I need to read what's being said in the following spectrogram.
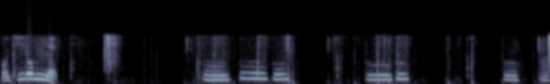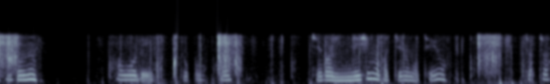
어지러운 맵. 부부부. 부부. 부. 아, 이거는 파워를 조금 파워. 제가 인내심을 갖지를 못해요. 자, 자.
